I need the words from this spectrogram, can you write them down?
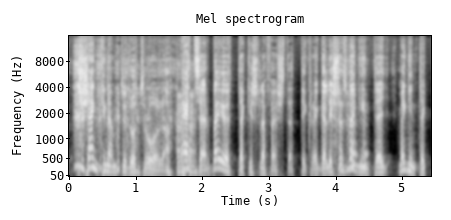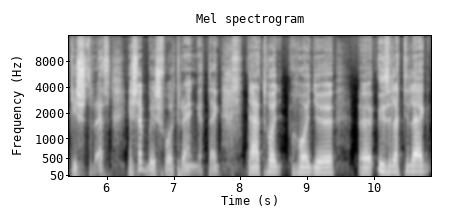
Senki nem tudott róla. Egyszer bejöttek és lefestették reggel, és ez megint egy, megint egy kis stressz. És ebből is volt rengeteg. Tehát, hogy, hogy üzletileg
